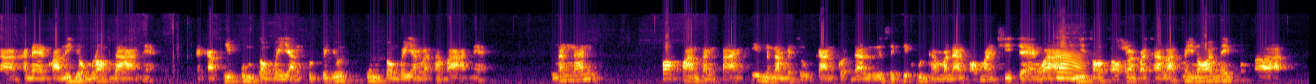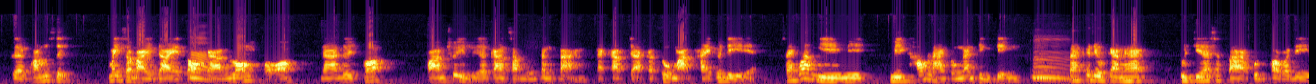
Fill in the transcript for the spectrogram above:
อ่าคะแนนความนิยมรอบด้านเนี่ย นะครับ ที่พุ่งตรงไปยังคุณประยุทธ์พุ่งตรงไปยังรัฐบาลเนี่ยดังนั้นข้อความต่างๆ ที่มันนำไปสู่การกดดัน หรือสิ่งที่คุณธรรมนัฐออกมาชี้แจงว่าค่ะมีสสพลังประชารัฐไม่น้อยไม่เอ่อเกิดความรู้สึกไม่สบายใจต่อค่ะการร้องขอนะโดยเฉพาะความช่วยเหลือการสนับสนุนต่าง ๆ นะครับ จากกระทรวงมหาดไทยก็ดีเนี่ยแสดงว่ามีมีมีเข้าลางตรงนั้นจริงๆอืมแต่ก็เดียวกันนะฮะคุณจีรชตาคุณปรวดี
